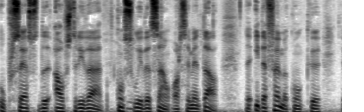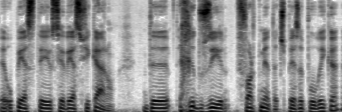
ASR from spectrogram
o processo de austeridade, de consolidação orçamental e da fama com que o PSD e o CDS ficaram de reduzir fortemente a despesa pública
